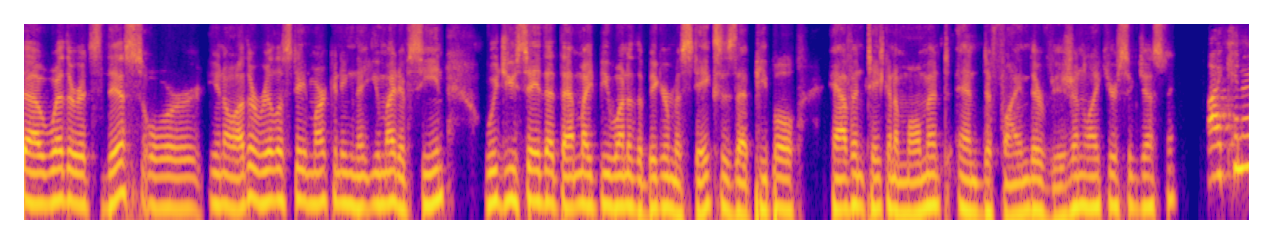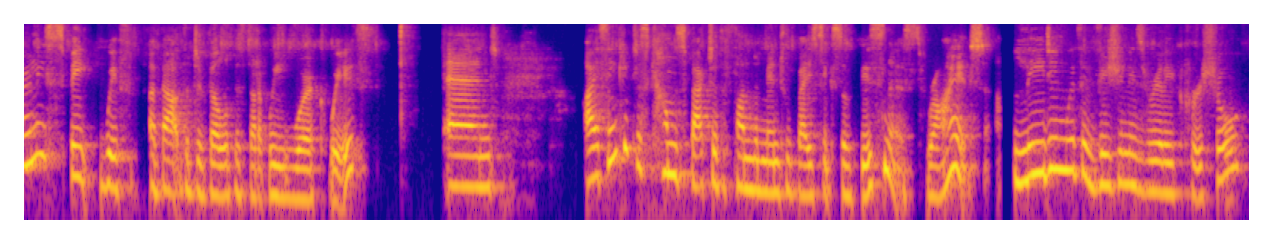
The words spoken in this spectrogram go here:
uh, whether it's this or you know other real estate marketing that you might have seen, would you say that that might be one of the bigger mistakes is that people haven't taken a moment and defined their vision like you're suggesting? I can only speak with about the developers that we work with and I think it just comes back to the fundamental basics of business, right? Leading with a vision is really crucial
